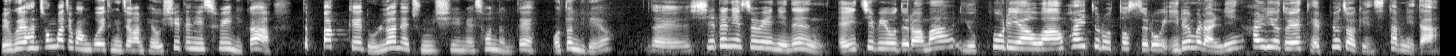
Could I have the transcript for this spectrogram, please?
미국의 한 청바지 광고에 등장한 배우 시드니 스위니가 뜻밖의 논란의 중심에 섰는데 어떤 일이에요? 네, 시드니 스위니는 HBO 드라마 유포리아와 화이트 로터스로 이름을 알린 할리우드의 대표적인 스타입니다.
